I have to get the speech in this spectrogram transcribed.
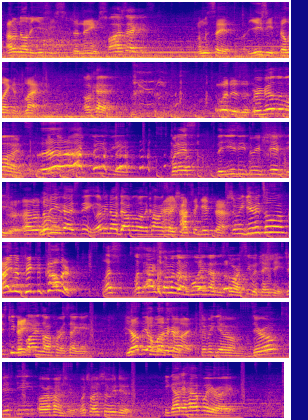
I don't know the Yeezys, the names. Five seconds. I'm gonna say it. Yeezy feel like it's black. Okay. What is it? Reveal the blinds. It's a black Yeezy, but it's the Yeezy 350. I don't What know. do you guys think? Let me know down below in the comment Hey, section. I should get that. Should we give it to him? I even picked the color. Let's let's ask some of the employees at the store and see what they think. Just keep Hey. blinds on for a second. Y'all be on Come my over here. side. Should we give him 0, 50, or 100? Which one should we do? He got it halfway right.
